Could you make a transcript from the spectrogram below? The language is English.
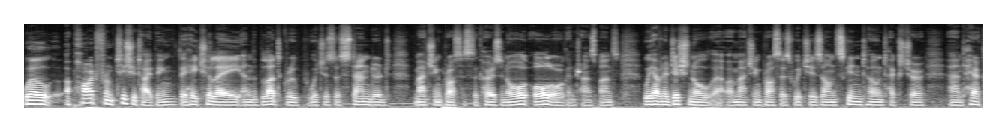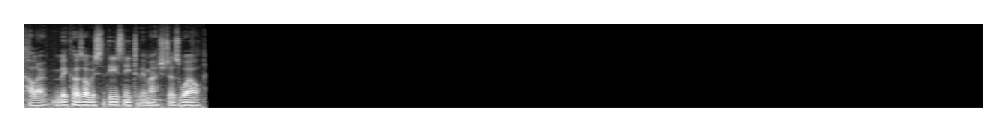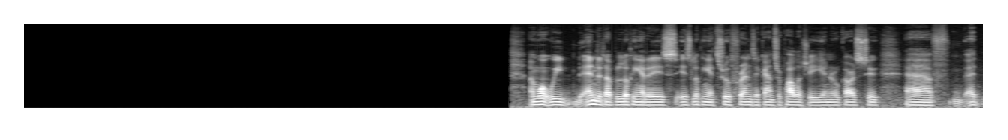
Well, apart from tissue typing, the HLA and the blood group, which is a standard matching process that occurs in all, all organ transplants, we have an additional uh, matching process which is on skin tone, texture and hair color, because obviously these need to be matched as well. And what we ended up looking at is, is looking at through forensic anthropology in regards to uh,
